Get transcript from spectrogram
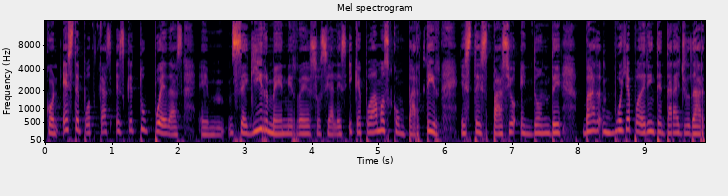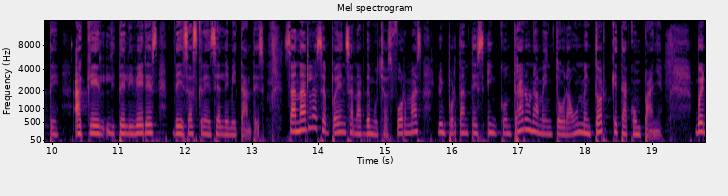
con este podcast es que tú puedas em, seguirme en mis redes sociales y que podamos compartir este espacio en donde voy a poder intentar ayudarte a que te liberes de esas creencias limitantes. Sanarlas se pueden sanar de muchas formas. Lo importante es encontrar una mentora, un mentor que te acompañe. Bueno,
